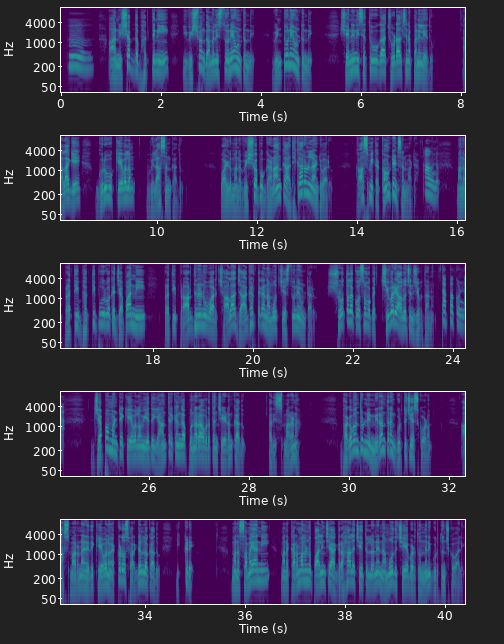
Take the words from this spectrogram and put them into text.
ఆ నిశ్శబ్ద భక్తిని ఈ విశ్వం గమనిస్తూనే ఉంటుంది వింటూనే ఉంటుంది. శనిని శత్రువుగా చూడాల్సిన పనిలేదు అలాగే గురువు కేవలం విలాసం కాదు. వాళ్ళు మన విశ్వపు గణాంక అధికారుల్లాంటివారు కాస్మిక్ అకౌంటెంట్స్ అన్నమాట. అవును. మన ప్రతి భక్తిపూర్వక జపాన్ని ప్రతి ప్రార్థనను వారు చాలా జాగ్రత్తగా నమోదు చేస్తూనే ఉంటారు. శ్రోతల కోసం ఒక చివరి ఆలోచన చెబుతాను. తప్పకుండా. జపం అంటే కేవలం ఏదో యాంత్రికంగా పునరావృతం చేయడం కాదు. అది స్మరణ. భగవంతుణ్ణి నిరంతరం గుర్తు చేసుకోవడం. ఆ స్మరణ అనేది కేవలం ఎక్కడో స్వర్గంలో కాదు ఇక్కడే. మన సమయాన్ని మన కర్మలను పాలించే ఆ గ్రహాల చేతుల్లోనే నమోదు చేయబడుతుందని గుర్తుంచుకోవాలి.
